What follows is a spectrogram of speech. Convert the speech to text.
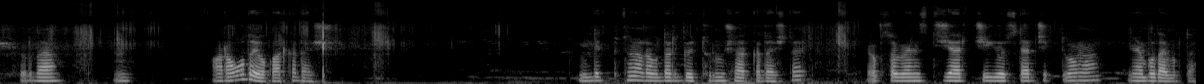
Şurada. Hı. Araba da yok arkadaş. Millet bütün arabaları götürmüş arkadaşlar. Yoksa ben ticaretçiyi gösterecektim ama yine bu da burada.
